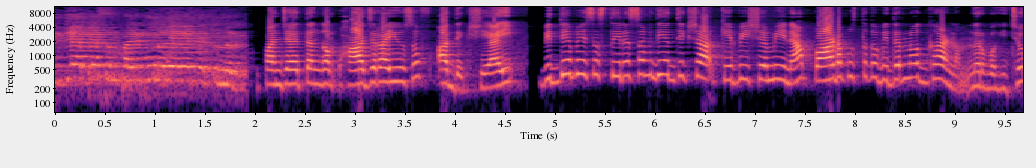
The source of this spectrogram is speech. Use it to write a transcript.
വിദ്യാഭ്യാസം പരിപൂർണതയിലേക്ക് എത്തുന്നത്. പഞ്ചായത്ത് അംഗം ഹാജറ യൂസഫ് അധ്യക്ഷയായി. വിദ്യാഭ്യാസ സ്ഥിരസമിതി അധ്യക്ഷ കെ പി ഷമീന പാഠപുസ്തക വിതരണോദ്ഘാടനം നിർവഹിച്ചു.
